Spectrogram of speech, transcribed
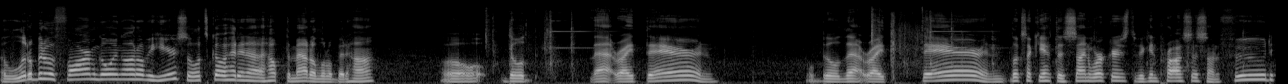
a little bit of a farm going on over here. So let's go ahead and uh, help them out a little bit, huh? We'll build that right there. And we'll build that right there. And looks like you have to assign workers to begin process on food.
